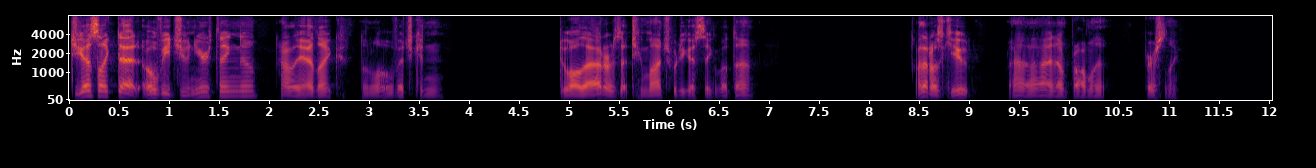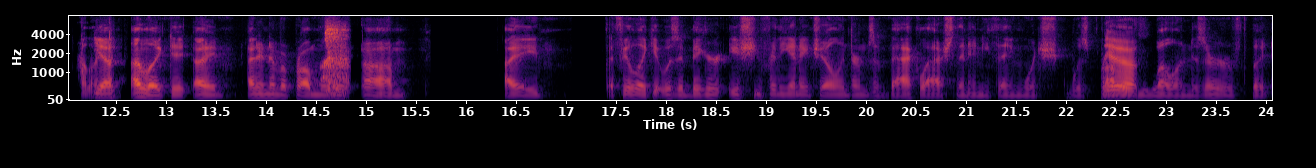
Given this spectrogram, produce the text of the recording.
Do you guys like that OV Junior thing though? How they had like little Ovechkin do all that, or is that too much? What do you guys think about that? I thought it was cute. I, I had no problem with it personally. I liked yeah, it. I liked it. I I didn't have a problem with it. Um, I I feel like it was a bigger issue for the NHL in terms of backlash than anything, which was probably Yeah. well undeserved. But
